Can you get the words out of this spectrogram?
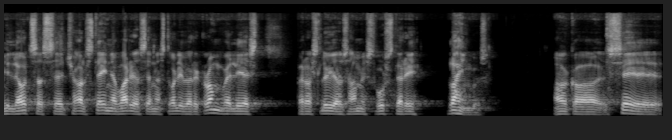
mille otsas see Charles Teine varjas ennast Oliver Cromwelli eest pärast lüüasaamist Worcesteri lahingus. aga see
